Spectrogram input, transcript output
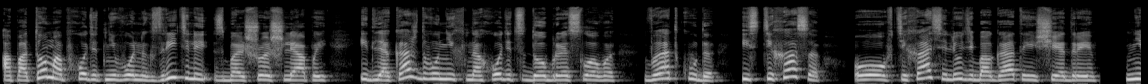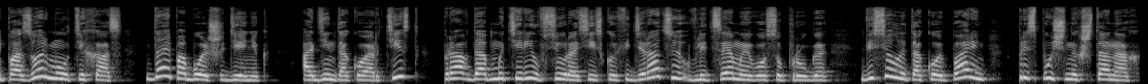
а потом обходят невольных зрителей с большой шляпой. И для каждого у них находится доброе слово. «Вы откуда? Из Техаса?» «О, в Техасе люди богатые и щедрые». «Не позорь, мол, Техас, дай побольше денег». Один такой артист, правда, обматерил всю Российскую Федерацию в лице моего супруга. Веселый такой парень, приспущенных штанах,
